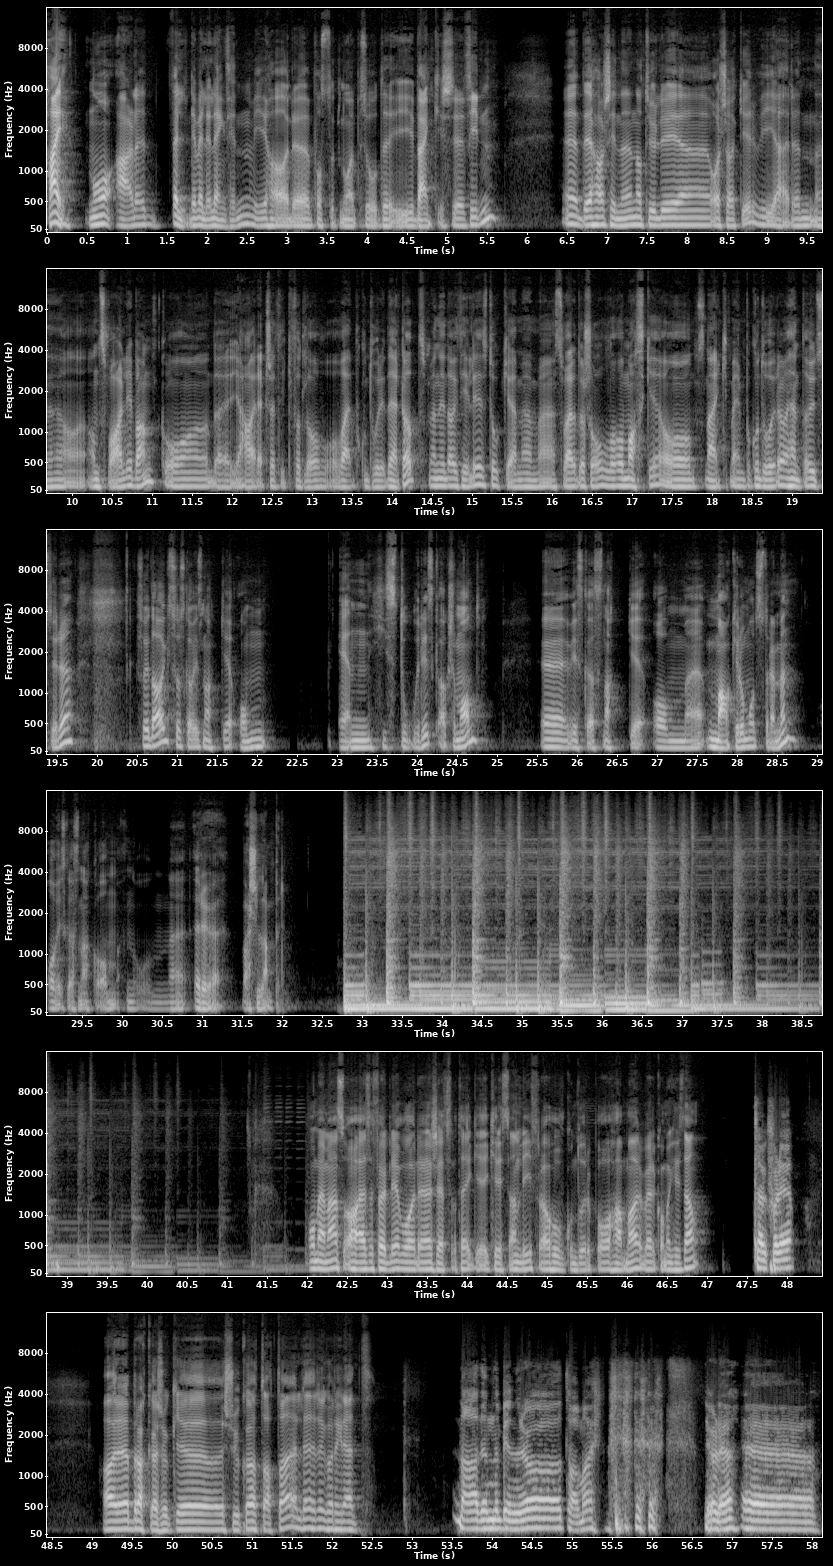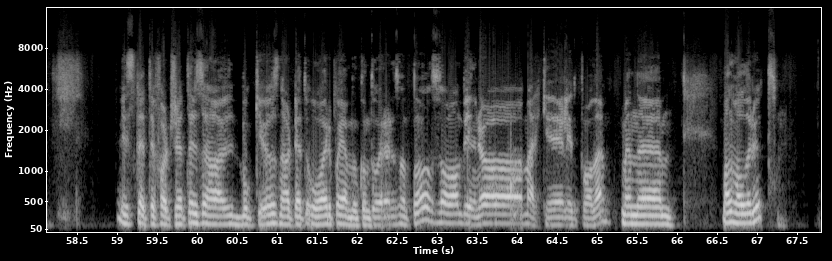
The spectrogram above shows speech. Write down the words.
Hei! Nå er det veldig veldig lenge siden vi har eh, postet noen episoder i Bankers-feeden. Eh, det har sine naturlige eh, årsaker. Vi er en ansvarlig bank, og jeg har rett og slett ikke fått lov å være på kontoret i det hele tatt. Men i dag tidlig tok jeg med meg sverd og skjold og maske og sneik meg inn på kontoret og henta utstyret. Så i dag så skal vi snakke om en historisk aksjemåned. Vi skal snakke om makro mot strømmen og vi skal snakke om noen eh, røde varsellamper. Og med meg så har jeg selvfølgelig vår eh, sjefstrateg Christian Lie fra hovedkontoret på Hamar. Velkommen, Christian. Takk for det. Har eh, brakkasjuka tatt deg, eller går det greit? Nei, den begynner å ta meg. Gjør det. Eh, hvis dette fortsetter, så booker vi jo snart et år på hjemmekontor eller sånt nå, så man begynner å merke litt på det. Men uh, man holder ut.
